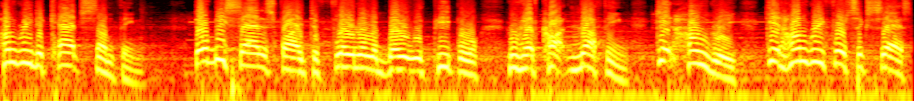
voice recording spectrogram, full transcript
Hungry to catch something? Don't be satisfied to float on a boat with people who have caught nothing. Get hungry. Get hungry for success.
